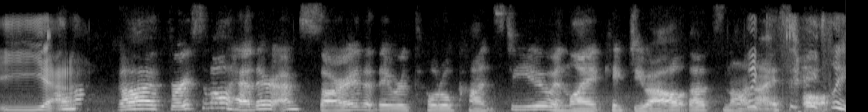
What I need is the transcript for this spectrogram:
yeah. my god. First of all, Heather, I'm sorry that they were total cunts to you and like kicked you out. That's not Like, nice. seriously,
